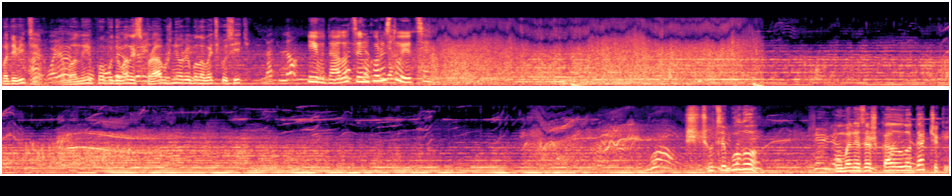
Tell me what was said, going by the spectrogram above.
Подивіться, вони побудували справжню риболовецьку сіть. І вдало цим користуються. Що це було? У мене зашкалило датчики.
